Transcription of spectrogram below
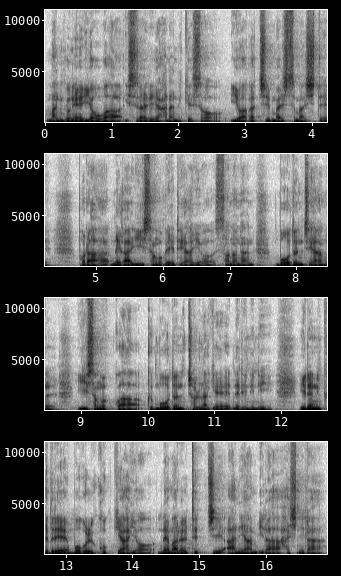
만군의 여호와 이스라엘의 하나님께서 이와 같이 말씀하시되 보라 내가 이 성읍에 대하여 선언한 모든 재앙을 이 성읍과 그 모든 전락에 내리리니 이는 그들의 목을 곧게 하여 내 말을 듣지 아니함이라 하시니라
